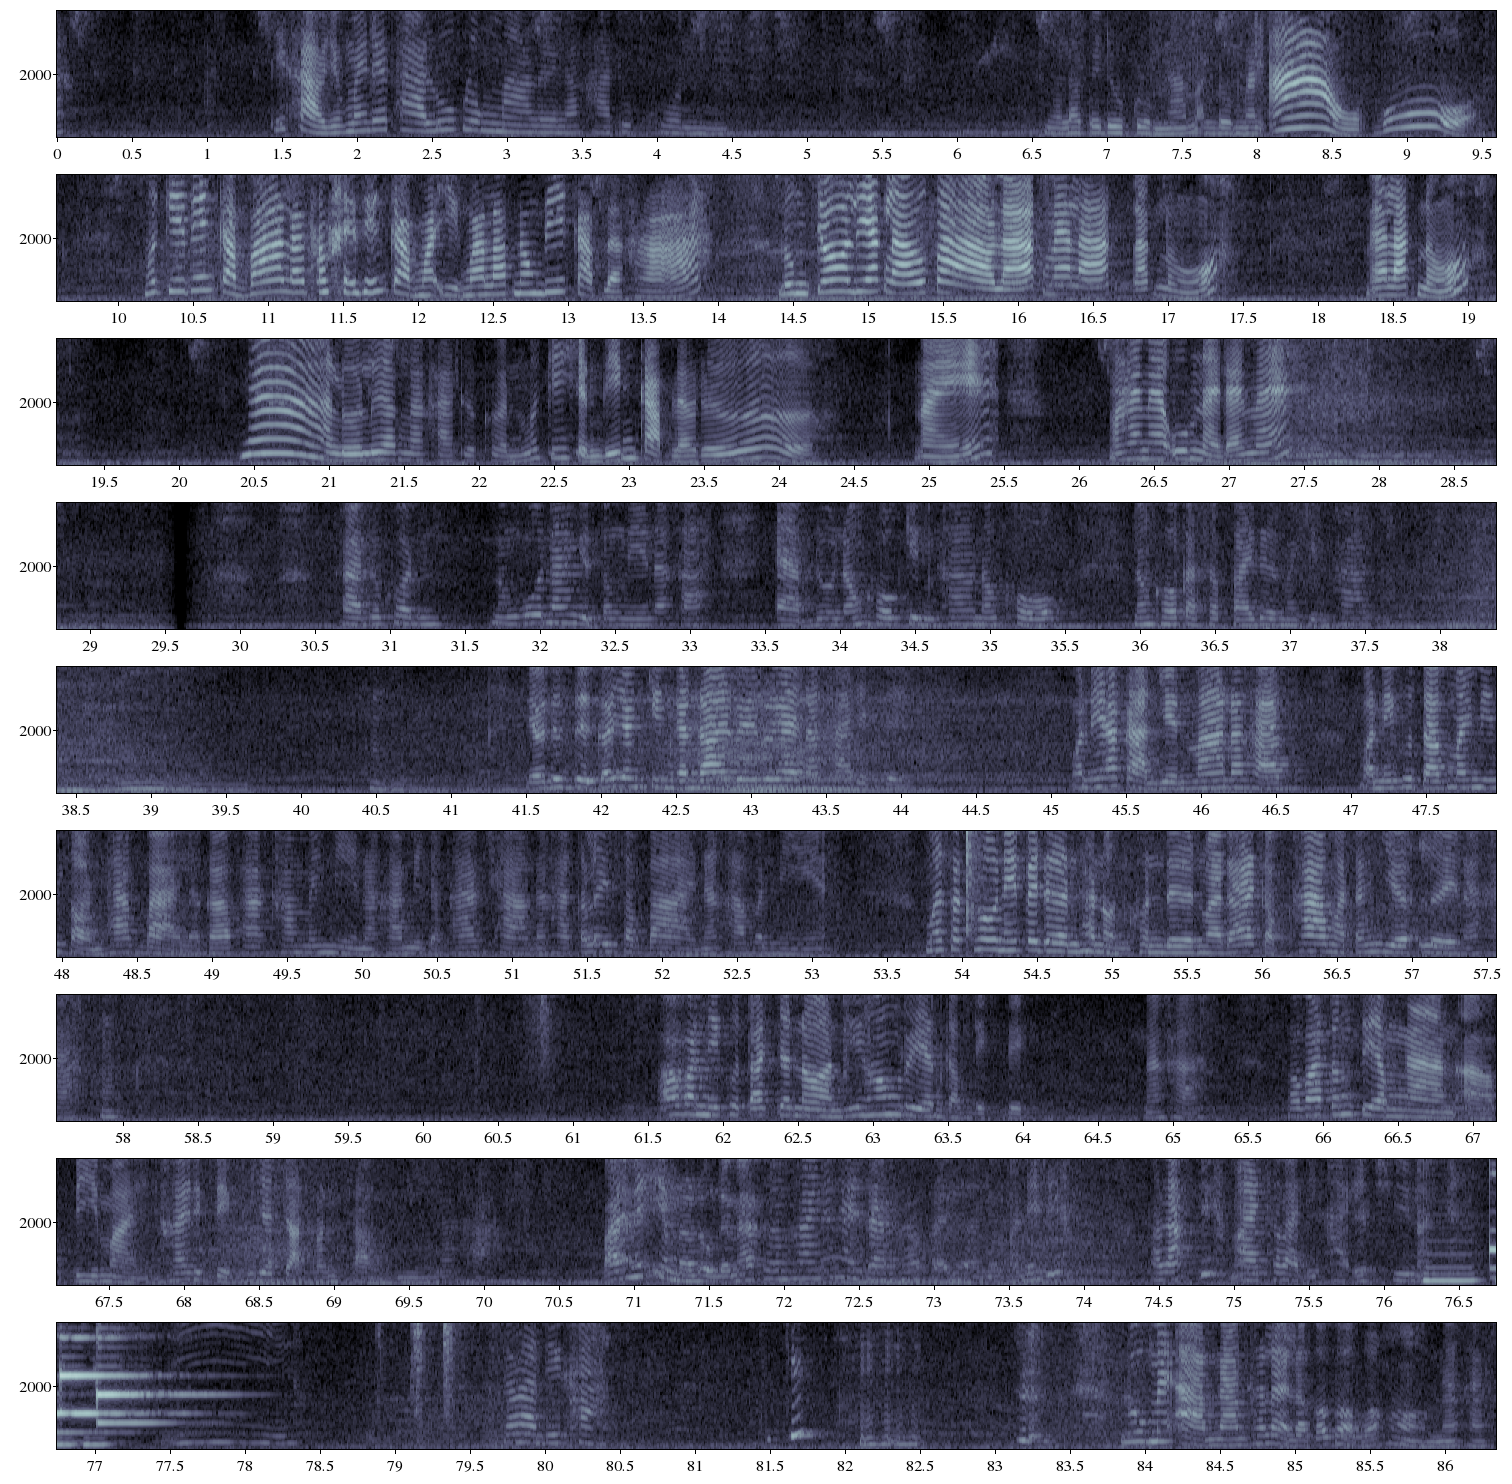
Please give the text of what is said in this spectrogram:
พี่ขาวยังไม่ได้พาลูกลงมาเลยนะคะทุกคน เดี๋ยวเราไปดูกลุ่มน้ำอัดลมกัน อ้าวบู้เมื่อกี้วิ่งกลับบ้านแล้วทำไมวิ่งกลับมาอีกมารับน้องบี้กลับเหรอคะลุงโจ้เรียกแล้วเปล่ารักแม่รักรักหนูแม่รักหนูน่ารู้เรื่องนะคะทุกคนเมื่อกี้เห็นวิ่งกลับแล้วเด้อไหน มาให้แม่อุ้มหน่อยได้ไหมค่ะทุกคนน้องบูนั่งอยู่ตรงนี้นะคะ แอบดูน้องโคกกินข้าวน้องโคกน้องโคกกับสไปเดินมากินข้าวอืมเดี๋ยวดึกๆก็ยังกินกันได้เรื่อยๆนะคะ เด็กๆ วันนี้อากาศเย็นมากนะคะ วันนี้ครูตั๊กไม่มีสอนภาคบ่ายแล้วก็ภาคค่ำไม่มีนะคะ มีแต่ภาคเช้านะคะ ก็เลยสบายนะคะ วันนี้ เมื่อสักครู่นี้ไปเดินถนนคนเดินมาได้กับข้าวมาตั้งเยอะเลยนะคะเพราะวันนี้ครูตั๊กจะนอนที่ห้องเรียนกับเด็กๆนะคะ เพราะว่าต้องเตรียมงานอ่าปีใหม่ ให้เด็กๆที่จะจัดวันเสาร์นี้นะคะ ไปไม่อิ่มเหรอลูกเดี๋ยวแม่เพิ่มให้นั่นไงจานข้าวไปเหลืออยู่อันนี้ดิมารักจิมาสวัสดีค่ะ FC หน่อยนี่สวัสดีค่ะจิ๊บจิ๊บ ลูกไม่อาบน้ำเท่าไหร่เราก็บอกว่าหอมนะคะ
